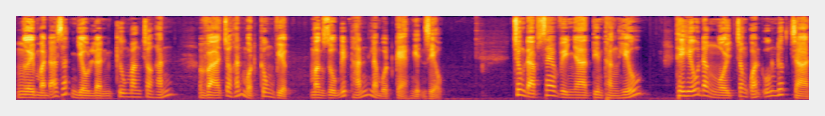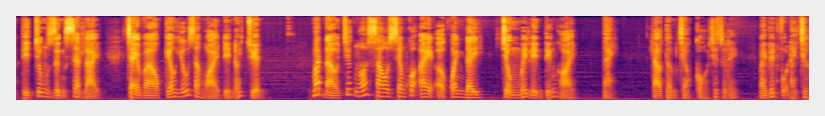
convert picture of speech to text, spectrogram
người mà đã rất nhiều lần kêu mang cho hắn và cho hắn một công việc mặc dù biết hắn là một kẻ nghiện rượu. Trung đạp xe về nhà tìm thằng Hiếu. Thấy Hiếu đang ngồi trong quán uống nước trà thì Trung dừng xe lại, chạy vào kéo Hiếu ra ngoài để nói chuyện. Mắt đảo trước ngó sau xem có ai ở quanh đây, Trung mới lên tiếng hỏi. Này, lão Tâm treo cổ chết rồi đấy, mày biết vụ này chưa?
